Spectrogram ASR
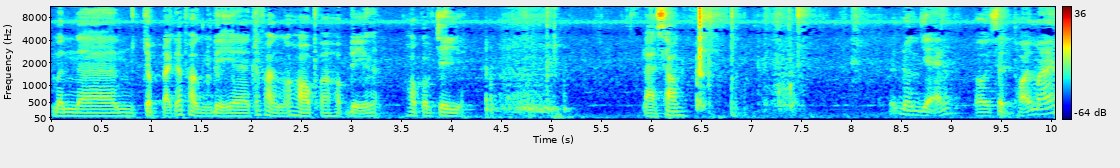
mình uh, chụp lại cái phần điện cái phần của hộp à, hộp điện hộp cầu chì. Là xong. Rất đơn giản rồi xịt thoải mái.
